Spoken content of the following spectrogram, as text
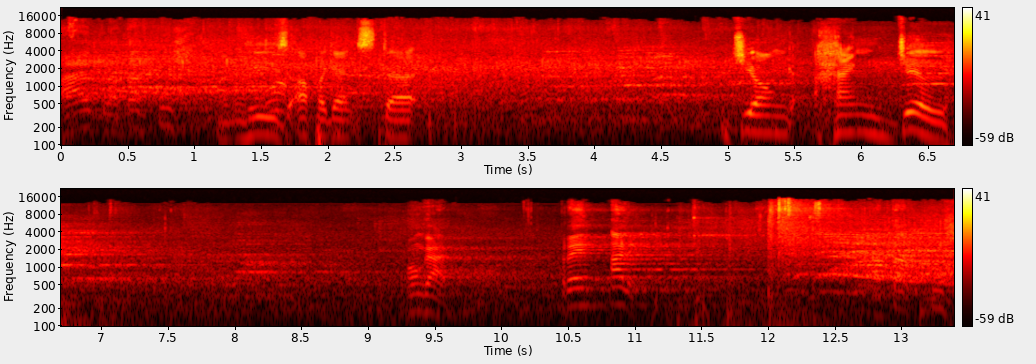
And he's up against uh, Jeong Han-gil. Pre, ale. Attack, push,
